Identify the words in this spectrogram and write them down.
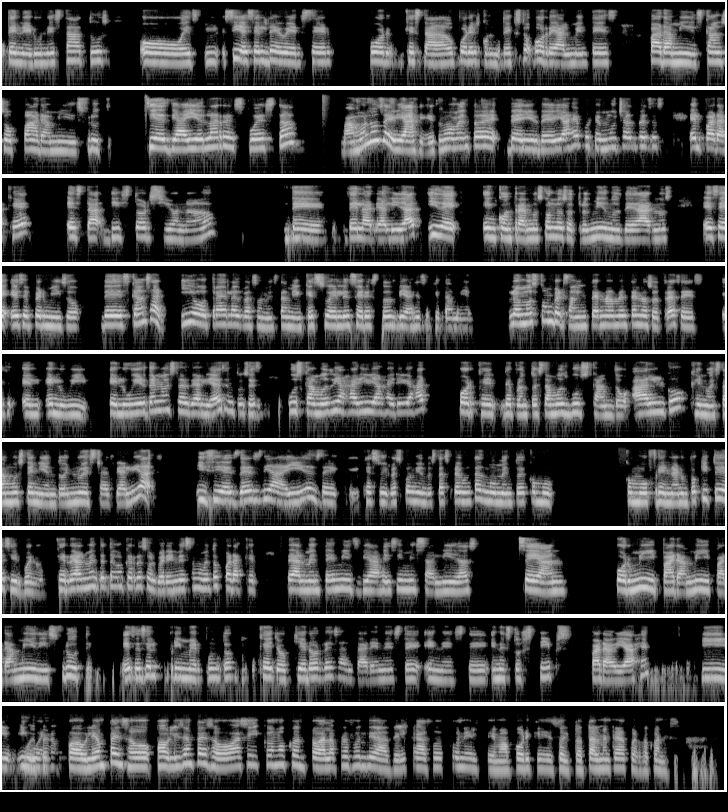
tener un estatus o es, si es el deber ser por, que está dado por el contexto o realmente es para mi descanso, para mi disfrute. Si desde ahí es la respuesta, vámonos de viaje. Es momento de, ir de viaje porque muchas veces el para qué está distorsionado de, la realidad y de encontrarnos con nosotros mismos, de darnos ese permiso de descansar. Y otra de las razones también que suelen ser estos viajes y que también lo hemos conversado internamente nosotras es, el, el huir, el huir de nuestras realidades. Entonces buscamos viajar y viajar y viajar porque de pronto estamos buscando algo que no estamos teniendo en nuestras realidades. Y si es desde ahí, desde que estoy respondiendo estas preguntas, momento de como, como frenar un poquito y decir, bueno, ¿qué realmente tengo que resolver en este momento para que realmente mis viajes y mis salidas sean por mí, para mí, para mí disfrute. Ese es el primer punto que yo quiero resaltar en, este, en, este, en estos tips para viaje. Y, y bueno. Pero Pauli empezó, Pauli se empezó así como con toda la profundidad del caso con el tema, porque estoy totalmente de acuerdo con eso.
